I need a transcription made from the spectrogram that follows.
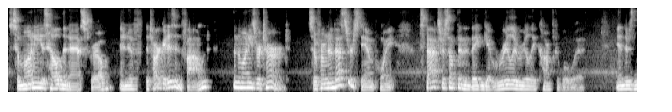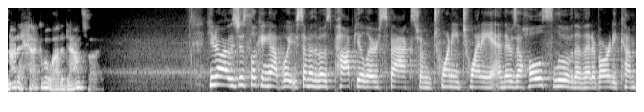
So, money is held in escrow, and if the target isn't found, then the money's returned. So from an investor standpoint, stocks are something that they can get really, really comfortable with. And there's not a heck of a lot of downside. You know, I was just looking up what some of the most popular SPACs from 2020, and there's a whole slew of them that have already come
